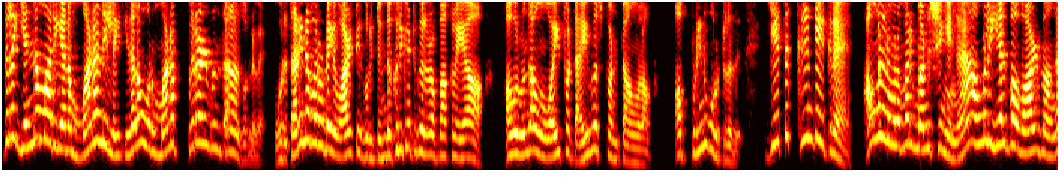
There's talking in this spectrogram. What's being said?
இதெல்லாம் என்ன மாதிரியான மனநிலை? இதெல்லாம் ஒரு மனப்பிரழ்வுன்னு தான் நான் சொல்லுவேன். ஒரு தனிநபருடைய வாழ்க்கை குறித்து இந்த கிரிக்கெட் வீரரை பார்க்கலையா? அவர் வந்து அவங்க ஒய்ஃபை டைவர்ஸ் பண்ணிட்டாங்களாம். அப்படின்னு உருட்டுறது. எதுக்குன்னு கேக்குறேன். அவங்களும் நம்மள மாதிரி மனுஷங்க அவங்களும் இயல்பா வாழ்வாங்க.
